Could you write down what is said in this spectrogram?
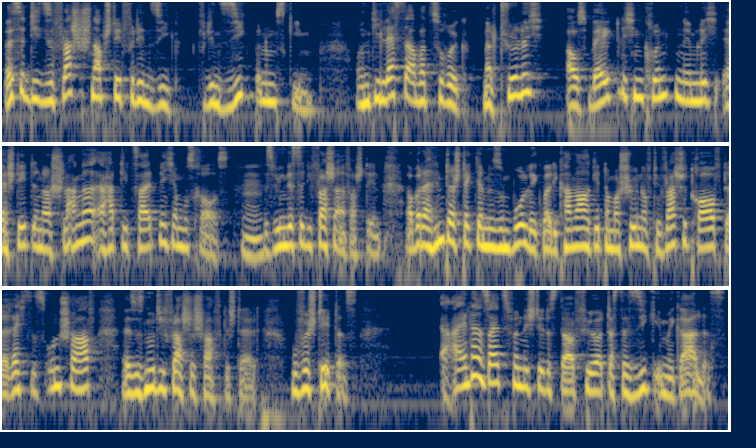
weißt du, diese Flasche Schnaps steht für den Sieg. Für den Sieg bei einem Scheme. Und die lässt er aber zurück. Natürlich aus weltlichen Gründen, nämlich er steht in der Schlange, er hat die Zeit nicht, er muss raus. Deswegen lässt er die Flasche einfach stehen. Aber dahinter steckt ja eine Symbolik, weil die Kamera geht nochmal schön auf die Flasche drauf, der rechts ist unscharf, es ist nur die Flasche scharf gestellt. Wofür steht das? Einerseits finde ich, steht es dafür, dass der Sieg ihm egal ist.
